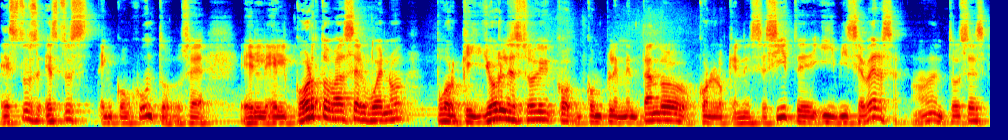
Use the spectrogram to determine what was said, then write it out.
esto, es, esto es en conjunto, o sea, el, corto va a ser bueno porque yo le estoy complementando con lo que necesite y viceversa, ¿no? Entonces,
